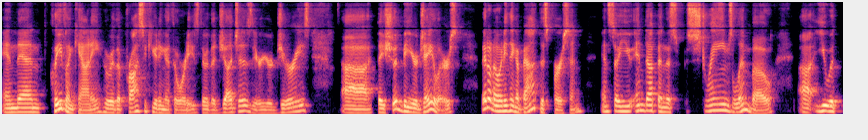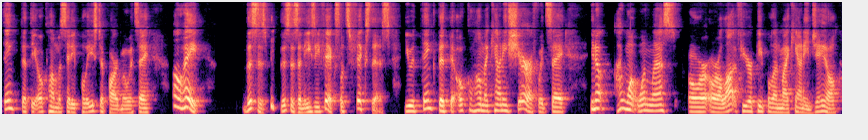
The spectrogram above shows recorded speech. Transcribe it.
And then Cleveland County, who are the prosecuting authorities, they're the judges, they're your juries, uh, they should be your jailers. They don't know anything about this person. And so you end up in this strange limbo. Uh, you would think that the Oklahoma City Police Department would say, oh, hey, this is this is an easy fix. Let's fix this. You would think that the Oklahoma County Sheriff would say, you know, I want one less or or a lot fewer people in my county jail.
